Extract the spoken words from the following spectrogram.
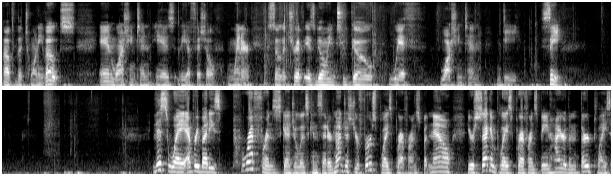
of the 20 votes and Washington is the official winner. So the trip is going to go with Washington, D.C. This way, everybody's preference schedule is considered, not just your first place preference, but now your second place preference being higher than third place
